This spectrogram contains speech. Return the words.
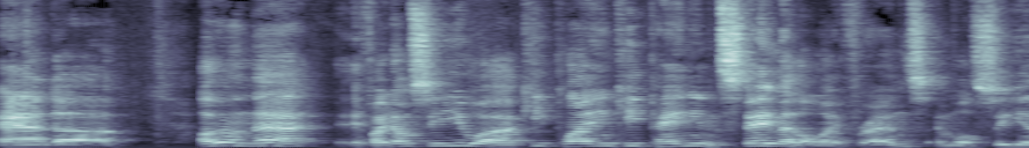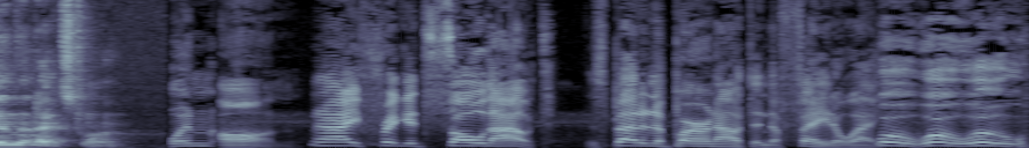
And uh, other than that, if I don't see you, uh, keep playing, keep painting, and stay metal, my friends. And we'll see you in the next one. Going on. I friggin' sold out. It's better to burn out than to fade away. Whoa, whoa, whoa.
